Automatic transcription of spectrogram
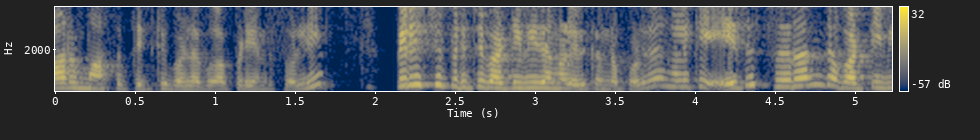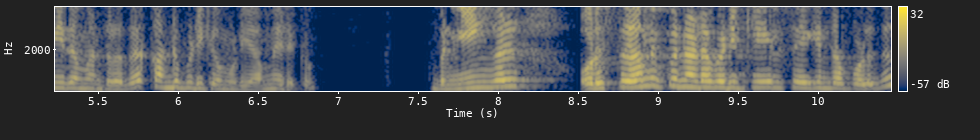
ஆறு மாசத்திற்கு இவ்வளவு அப்படி என்று சொல்லி பிரிச்சு பிரிச்சு வட்டி வீதங்கள் இருக்கின்ற பொழுது எங்களுக்கு எது சிறந்த வட்டி வீதம்ன்றதை கண்டுபிடிக்க முடியாம இருக்கும். இப்ப நீங்கள் ஒரு சேமிப்பு நடவடிக்கையில் செய்கின்ற பொழுது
